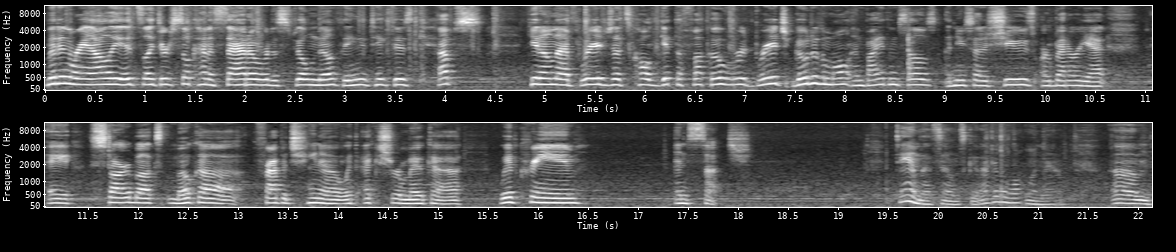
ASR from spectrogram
But in reality, it's like they're still kind of sad over the spilled milk. They need to take those cups, get on that bridge that's called Get the Fuck Over It Bridge, go to the mall and buy themselves a new set of shoes, or better yet, a Starbucks mocha frappuccino with extra mocha, whipped cream, and such. Damn, that sounds good. I really want one now. Um,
